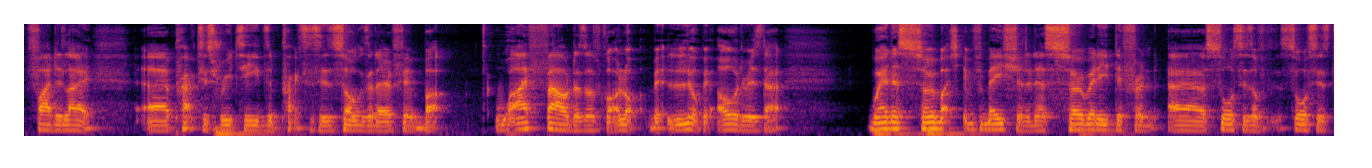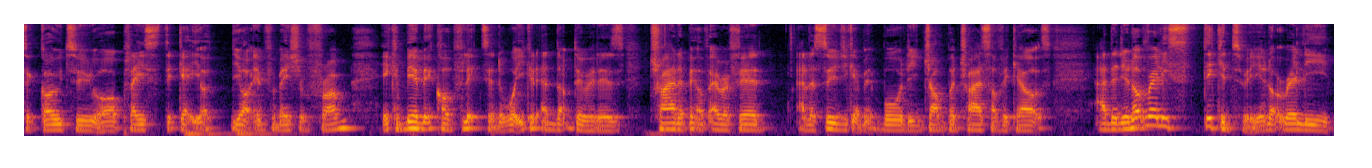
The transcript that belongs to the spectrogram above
finding like uh, practice routines and practicing songs and everything. But what I found as I've got a lot bit a little bit older is that where there's so much information and there's so many different uh, sources of sources to go to or places to get your, your information from, it can be a bit conflicted. And what you can end up doing is trying a bit of everything, and as soon as you get a bit bored, you jump and try something else, and then you're not really sticking to it. You're not really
